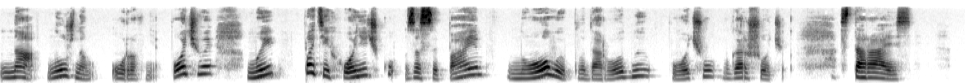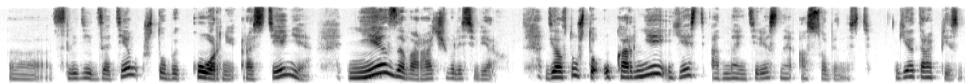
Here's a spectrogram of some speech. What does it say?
на нужном уровне почвы, мы потихонечку засыпаем новую плодородную почву в горшочек, стараясь следить за тем, чтобы корни растения не заворачивались вверх. Дело в том, что у корней есть одна интересная особенность – геотропизм.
